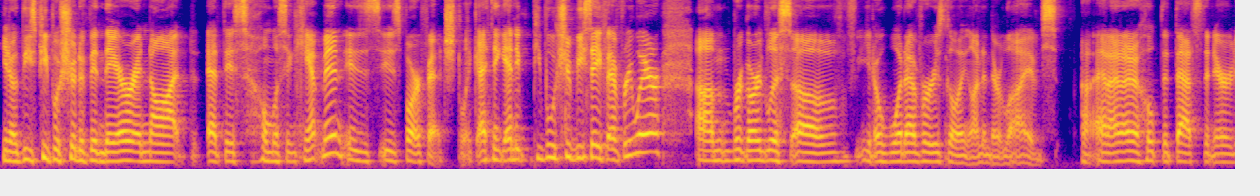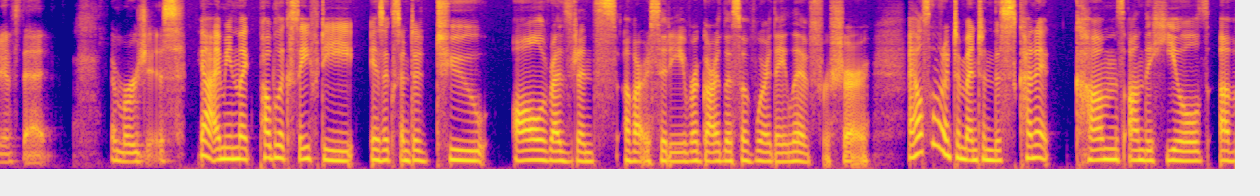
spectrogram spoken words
you know, these people should have been there and not at this homeless encampment is is far fetched. Like, I think any people should be safe everywhere, um, regardless of you know whatever is going on in their lives. Uh, and I, I hope that that's the narrative that emerges. Yeah, I mean, like public safety is extended to all residents of our city, regardless of where they live, for sure. I also wanted to mention this kind of comes on the heels of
